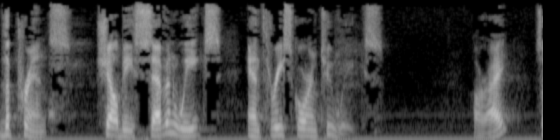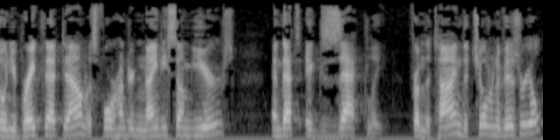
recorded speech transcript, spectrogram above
the Prince shall be seven weeks and threescore and two weeks. All right? So when you break that down, it was 490 some years, and that's exactly from the time the children of Israel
